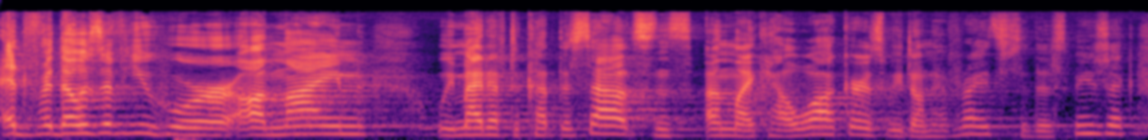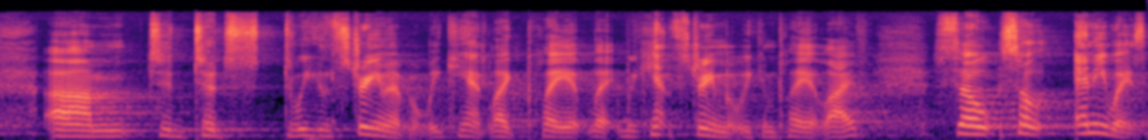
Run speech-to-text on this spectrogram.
and for those of you who are online, we might have to cut this out since, unlike Hal Walker's, we don't have rights to this music. Um, to, to, we can stream it, but we can't like play it. We can't stream it. We can play it live. So, so anyways,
